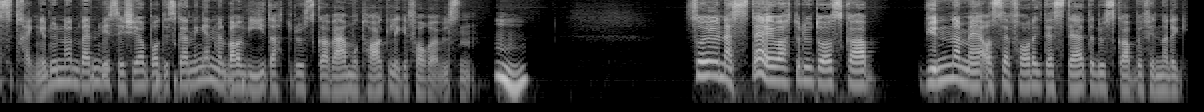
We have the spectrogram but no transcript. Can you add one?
så trenger du nødvendigvis ikke gjøre bodyskanningen, men bare vite at du skal være mottagelig for øvelsen. Mm. Så jo neste er jo at du da skal begynne med å se for deg det stedet du skal befinne deg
